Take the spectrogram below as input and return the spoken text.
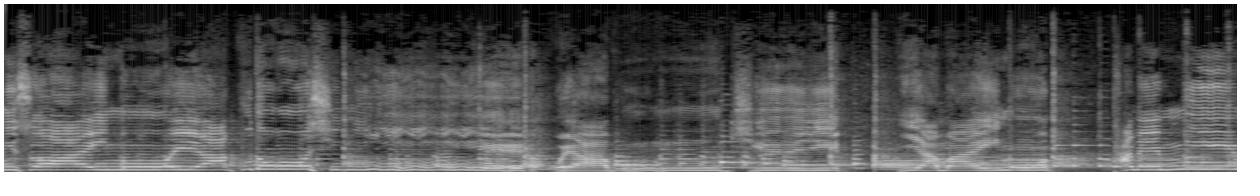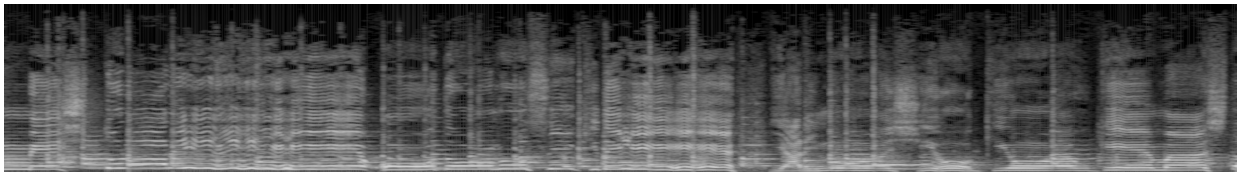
二歳の役同士に親分中治病のために召し取られ王道の席で槍の仕置きを受けました。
